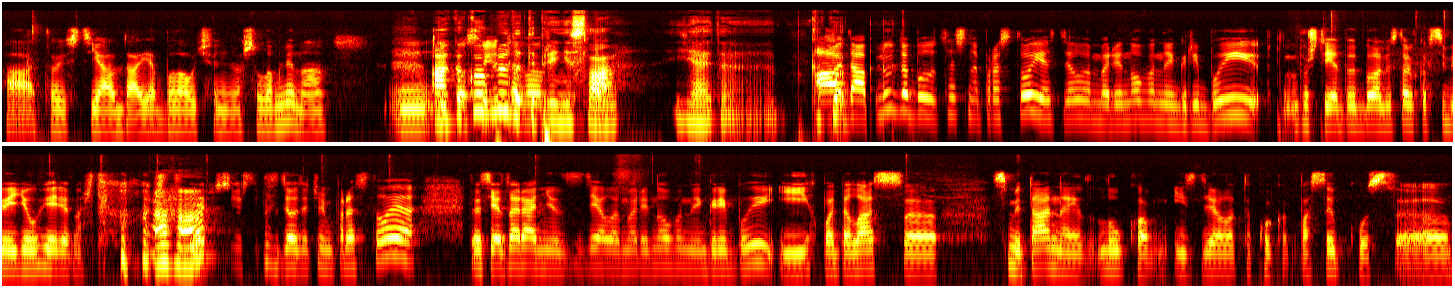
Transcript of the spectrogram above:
А, то есть я, да, я была очень ошеломлена. А и какое блюдо этого... ты принесла? Я это... А, да, блюдо было достаточно простое. Я сделала маринованные грибы, потому что я была настолько в себе не уверена, что, ага. что я решила что-то сделать очень простое. То есть я заранее сделала маринованные грибы и их подала с сметаной, луком и сделала такую как посыпку с э,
